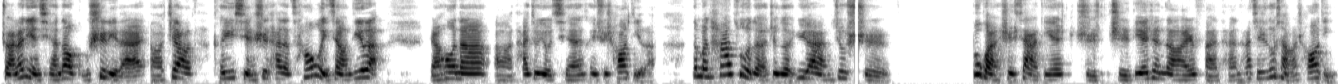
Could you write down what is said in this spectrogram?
转了点钱到股市里来啊，这样可以显示他的仓位降低了。然后呢，啊，他就有钱可以去抄底了。那么他做的这个预案就是。不管是下跌、止止跌震荡还是反弹，他其实都想要抄底，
